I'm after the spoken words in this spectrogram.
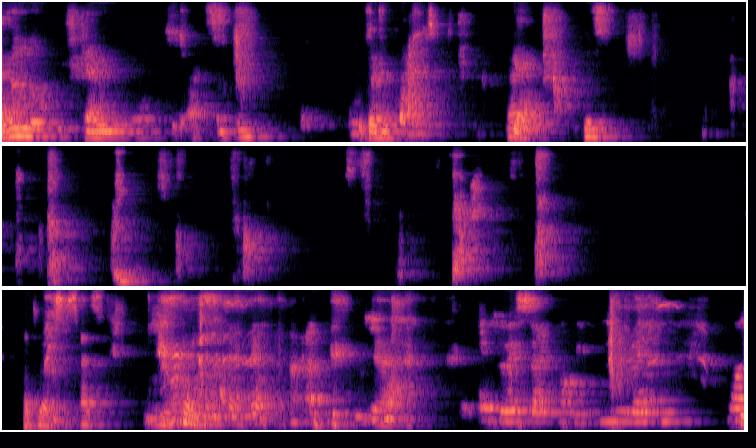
I don't know if Karen wants to add something. Yeah, please. That's what exercise. Yeah. Thank you, for me, really. Well,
